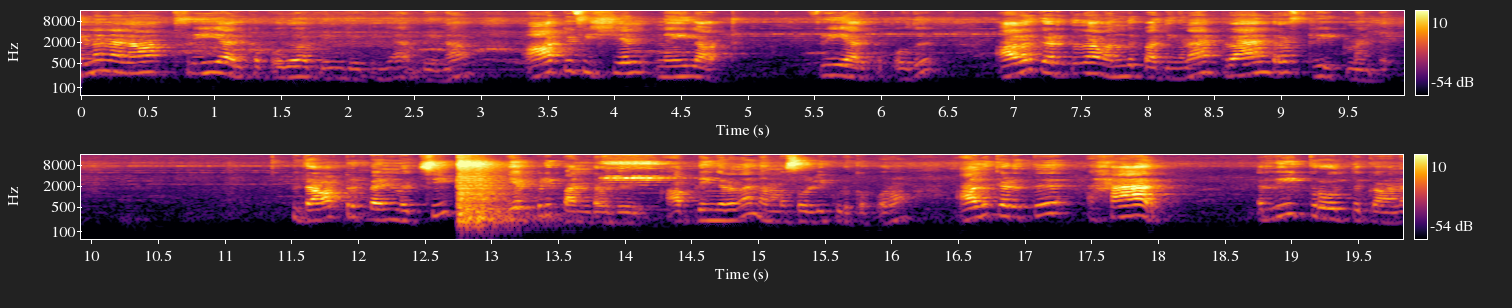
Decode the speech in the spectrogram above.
என்னென்னலாம் ஃப்ரீயாக இருக்க போகுது அப்படின்னு கேட்டிங்க அப்படின்னா ஆர்டிஃபிஷியல் நெயில் ஆர்ட் ஃப்ரீயாக இருக்க போகுது. அதற்கு அடுத்ததாக வந்து பார்த்தீங்கன்னா ட்ராண்ட்ரஃப் ட்ரீட்மெண்ட்டு டாக்டர் பென் வச்சு எப்படி பண்ணுறது அப்படிங்கிறத நம்ம சொல்லி கொடுக்க போகிறோம் அதுக்கடுத்து ஹேர் ரீக்ரோத்துக்கான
